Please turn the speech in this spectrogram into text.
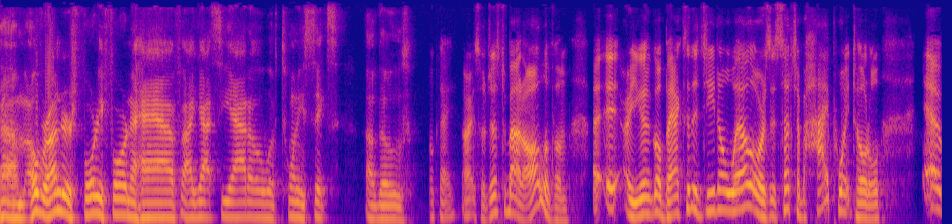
Um, over under is 44 and a half. I got Seattle with 26 of those. Okay. All right. So just about all of them. Uh, uh are you going to go back to the Geno well, or is it such a high point total? Uh,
